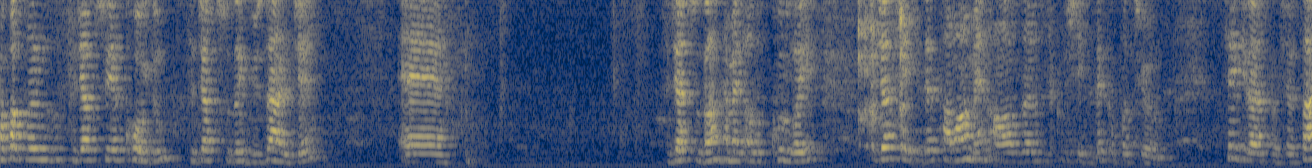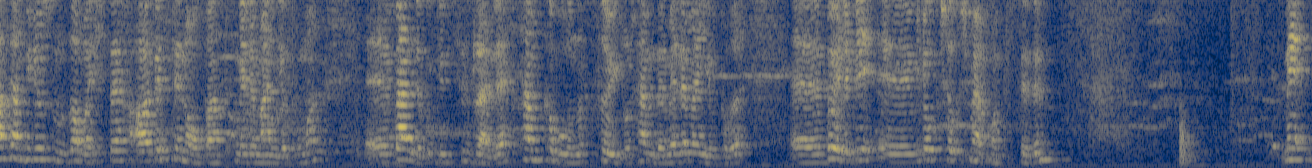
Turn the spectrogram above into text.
Kapaklarımızı sıcak suya koydum. Sıcak suda güzelce ee, sıcak sudan hemen alıp kurulayıp sıcak şekilde tamamen ağızlarını sıkı bir şekilde kapatıyorum. Sevgili arkadaşlar zaten biliyorsunuz ama işte adetten oldu artık menemen yapımı. Ee, ben de bugün sizlerle hem kabuğunu soyulur hem de menemen yapılır. Ee, böyle bir e, vlog çalışma yapmak istedim. Me-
